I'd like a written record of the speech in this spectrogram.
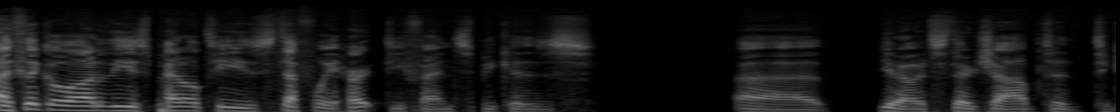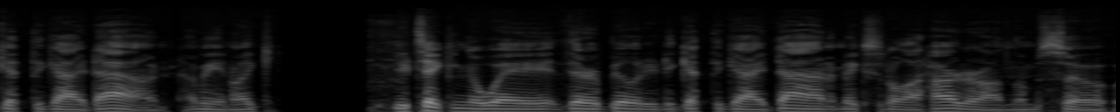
I think a lot of these penalties definitely hurt defense because, uh, you know, it's their job to to get the guy down. I mean, like you're taking away their ability to get the guy down. It makes it a lot harder on them. So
